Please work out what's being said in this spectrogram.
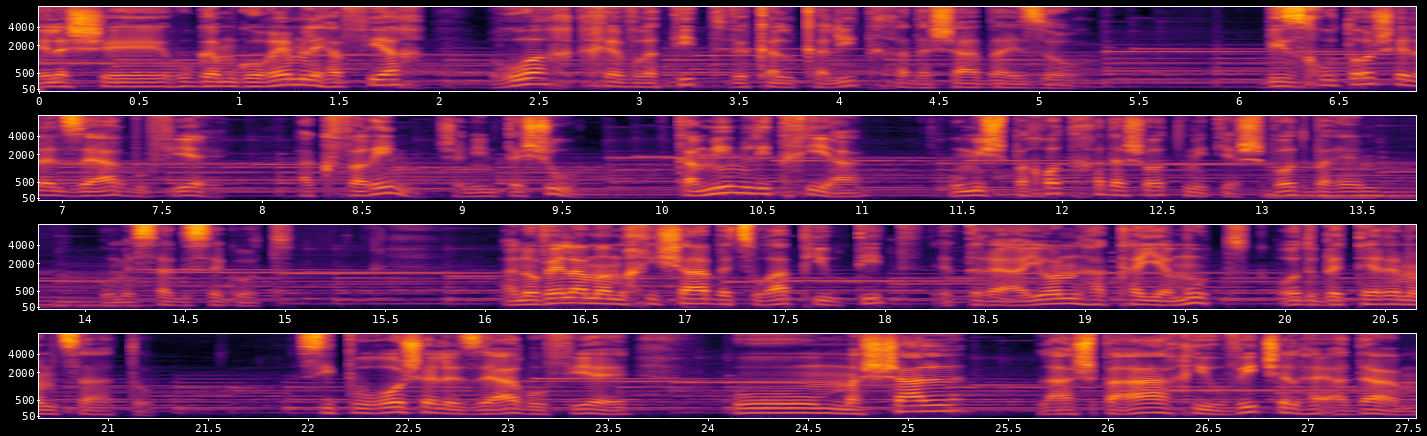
אלא שהוא גם גורם להפיח רוח חברתית וכלכלית חדשה באזור. בזכותו של אלזיאר בופייה, הכפרים שננטשו קמים לתחייה, ומשפחות חדשות מתיישבות בהם ומשגשגות. הנובלה ממחישה בצורה פיוטית את רעיון הקיימות עוד בטרם המצאתו. סיפורו של אלזיאר בופייה הוא משל להשפעה החיובית של האדם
